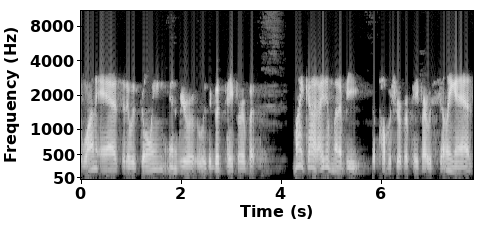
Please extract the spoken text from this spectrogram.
one ads that it was going, and we were it was a good paper. But my God, I didn't want to be the publisher of a paper. I was selling ads.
